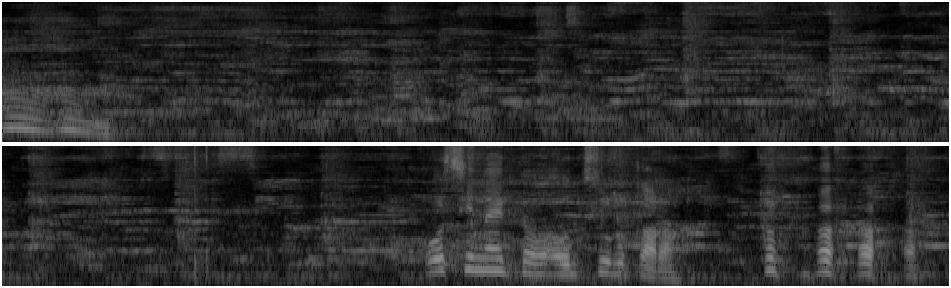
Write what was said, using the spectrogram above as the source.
うんうん。こうしないと落ちるから。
